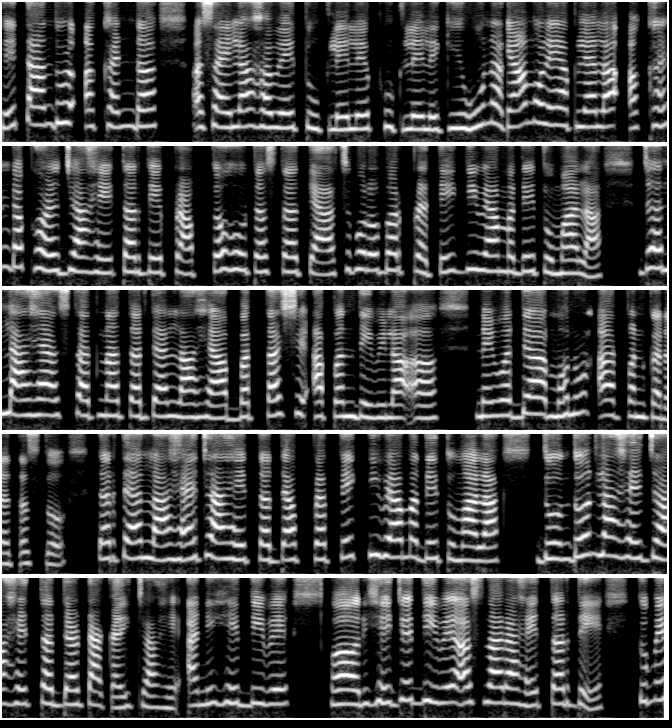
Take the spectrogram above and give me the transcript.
हे तांदूळ अखंड असायला हवे तुटलेले फुटलेले घेऊ नका. त्यामुळे आपल्याला अखंड फळ जे आहे तर ते प्राप्त होत असतं. त्याचबरोबर प्रत्येक दिव्यामध्ये तुम्हाला जर लाह्या असतात ना तर त्या लाह्या बत्ताशे आपण देवीला नैवेद्य म्हणून अर्पण करत असतो. तर त्या लाह्या ज्या आहेत तर त्या प्रत्येक दिव्यामध्ये तुम्हाला दोन दोन लाह्या ज्या आहेत तर त्या टाकायच्या आहे. आणि हे दिवे हे जे दिवे असणार आहेत तर ते तुम्ही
